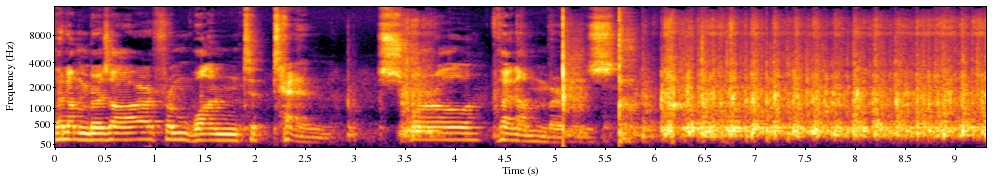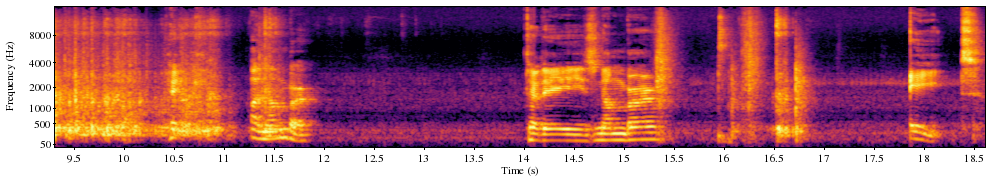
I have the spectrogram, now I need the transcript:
The numbers are from 1 to 10. Swirl the numbers. Pick a number. Today's number eight.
